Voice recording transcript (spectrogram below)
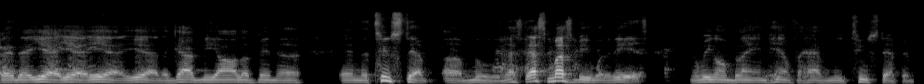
That- that- yeah, yeah, yeah, yeah. That got me all up in the in the two step uh, mood. That's that's must be what it is. And we're gonna blame him for having me two stepping.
